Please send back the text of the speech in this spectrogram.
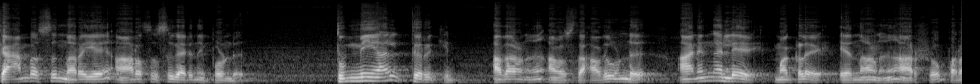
ക്യാമ്പസ് നിറയെ ആർ എസ് എസ്സുകാർ നിൽപ്പുണ്ട് തുമ്മിയാൽ തെറിക്കും. അതാണ് അവസ്ഥ. അതുകൊണ്ട് അനങ്ങല്ലേ മക്കളെ എന്നാണ് ആർഷോ പറ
